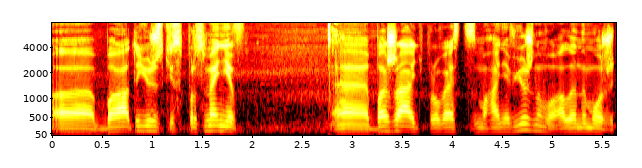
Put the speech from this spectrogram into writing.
е, багато южних спортсменів е, бажають провести змагання в Южному, але не можуть.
